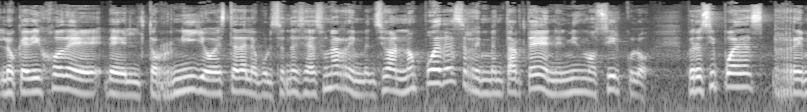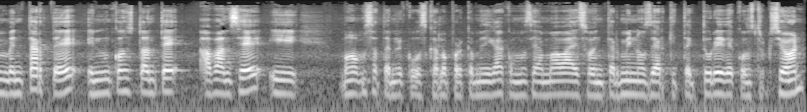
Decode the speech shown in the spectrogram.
lo que dijo de, del tornillo este de la evolución, decía, es una reinvención. No puedes reinventarte en el mismo círculo, pero sí puedes reinventarte en un constante avance y vamos a tener que buscarlo para que me diga cómo se llamaba eso en términos de arquitectura y de construcción.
